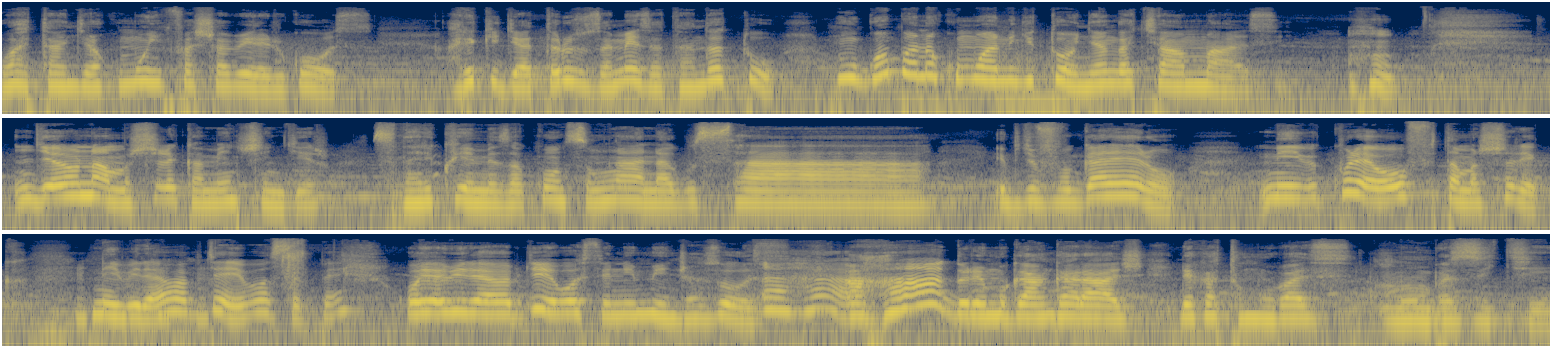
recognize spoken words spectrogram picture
watangira kumuha imfashabere rwose. Ariko igihe ataruzuza amezi atandatu ntugomba no kumuha n'igitonyanga cy'amazi. Ngero nta mashereka menshi ngira. Sinari kwiyemeza konsa umwana gusa. Ibyo uvuga rero ni ibikureba wowe ufite amashereka. Ni ibireba ababyeyi bose pe. Oya bireba ababyeyi bose n'impinja zose. Aha. aha dore muganga araje. Reka tumubaze. Mumbaze iki?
